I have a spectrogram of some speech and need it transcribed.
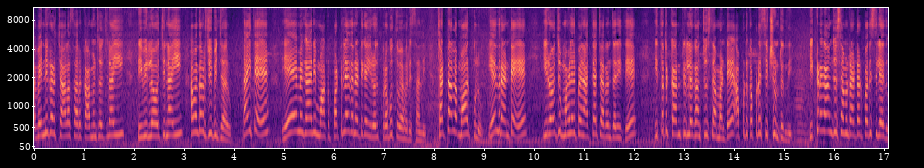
అవన్నీ కూడా చాలాసార్లు కామెంట్స్ వచ్చినాయి టీవీల్లో వచ్చినాయి అవంతా కూడా చూపించారు. అయితే ఏమి కానీ మాకు పట్టలేదన్నట్టుగా ఈరోజు ప్రభుత్వం వ్యవహరిస్తుంది. చట్టాల మార్పులు ఏంద్రంటే ఈరోజు మహిళలపైన అత్యాచారం జరిగితే ఇతర కంట్రీలో కానీ చూసామంటే అప్పటికప్పుడే శిక్ష ఉంటుంది. ఇక్కడ కానీ చూసామంటే అటువంటి పరిస్థితి లేదు.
